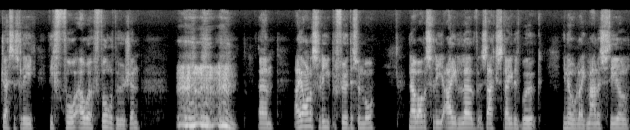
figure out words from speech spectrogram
Justice League, the four-hour full version. um, I honestly prefer this one more. Now, obviously, I love Zack Snyder's work. You know, like Man of Steel,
